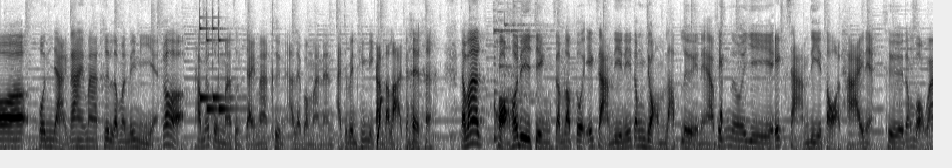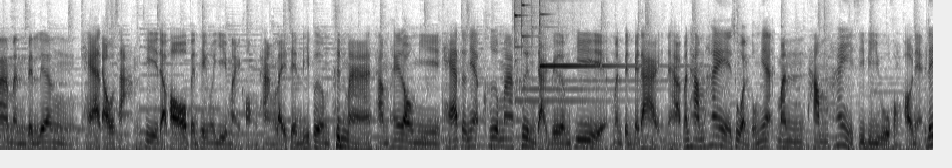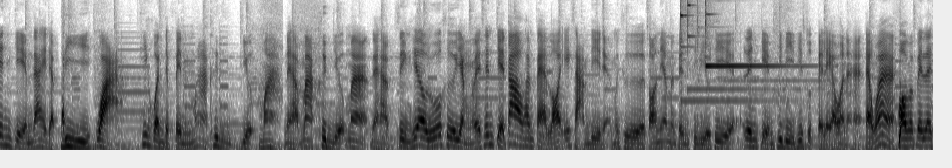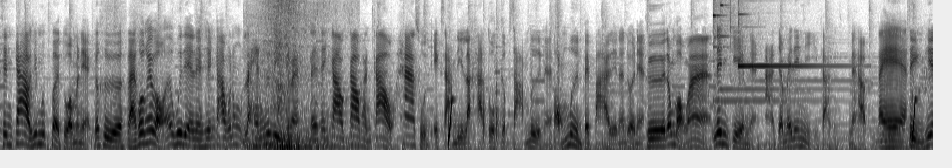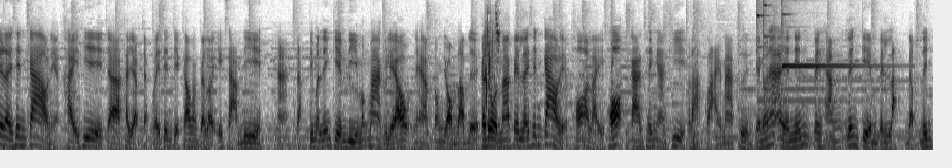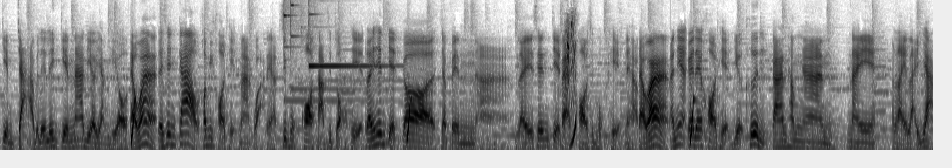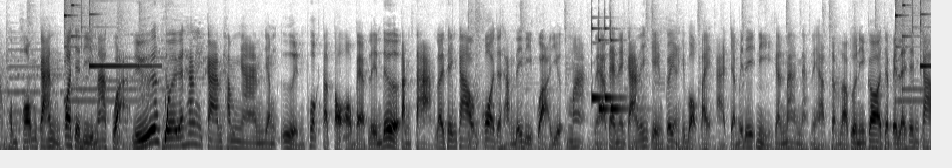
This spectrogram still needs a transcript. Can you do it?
คนอยากได้มากขึ้นแล้วมันไม่มีอะก็ทำให้คนมาสนใจมากขึ้นอะไรประมาณนั้น อาจจะเป็นเทคนิคการตลาดก็ได้นะแต่ว่าของเขาดีจริงสำหรับตัว X3D นี่ต้องยอมรับเลยนะครับเทคโนโลยี X3D ต่อท้ายเนี่ยคือต้องบอกว่ามันเป็นเรื่อง CAD L3 ที่แบบเขาเป็นเทคโนโลยีใหม่ของทางไลเซนที่เพิ่มขึ้นมาทำให้เรามีแคสตัวเนี้ยเพิ่มมากขึ้นจากเดิมที่มันเป็นไปได้นะครับ มันทำให้ส่วนตรงเนี้ยมันทำให้ CPU ของเขาเนี่ยเล่นเกมได้แบบดีกว่า ที่ควรจะเป็นมากขึ้นเยอะมากนะครับมากขึ้นเยอะมากนะครับสิ่งที่เรารู้ก็คืออย่าง Ryzen 7 9800 X3D เนี่ยมันคือตอนนี้มันเป็น CPU ที่เล่นเกมที่ดีที่สุดไปแล้วนะฮะแต่ว่าพอมาเป็น Ryzen 9ที่มึงเปิดตัวมาเนี่ยก็คือหลายคนก็บอกว่าเออพูด Ryzen 9ก็ต้องแรงขึ้นอีกใช่ไหม Ryzen 9 9950 X3D ราคาตัวเกือบ 30,000นะ20,000 ไปปลายเลยนะตัวเนี้ยคือต้องบอกว่าเล่นเกมเนี่ยอาจจะไม่ได้หนีกัน นะครับ แต่สิ่งที่ Ryzen 9 เนี่ย ใครที่จะขยับจาก Ryzen 7 9800 X3D อะจากที่มันเล่นเกมดีมาก ๆ อยู่แล้วนะครับ ต้องยอมรับเลย กระโดดมาเป็น Ryzen 9 เนี่ย เพราะอะไร เพราะการใช้งานที่หลากหลายมากขึ้น อย่างน้อยนะอาจจะเน้นไปทางเล่นเกมเป็นหลักแบบเล่นเกมจ๋าไปเลยเล่นเกมหน้าเดียวอย่างเดียว แต่ว่า Ryzen 9 เขามีคอเทรดมากกว่านะครับ16คอ32 เทรด Ryzen 7 ก็จะเป็นอ่า Ryzen 7 8คอ16 เทรดนะครับ แต่ว่าอันเนี้ยก็ได้คอเทรดเยอะขึ้น การทำงานในหลาย ๆ อย่างพร้อม ๆ กันก็จะดีมากกว่า หรือโดยกระทั่งการทำงานอย่างอื่น พวกตัดต่อออกแบบเรนเดอร์ต่างๆ Ryzen 9ก็จะทำได้ดีกว่าเยอะมากนะครับ แต่ในการเล่นเกมก็อย่างที่บอกไปอาจจะไม่ได้หนีกันมากนักนะครับสำหรับตัวนี้ก็จะเป็น Ryzen 9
